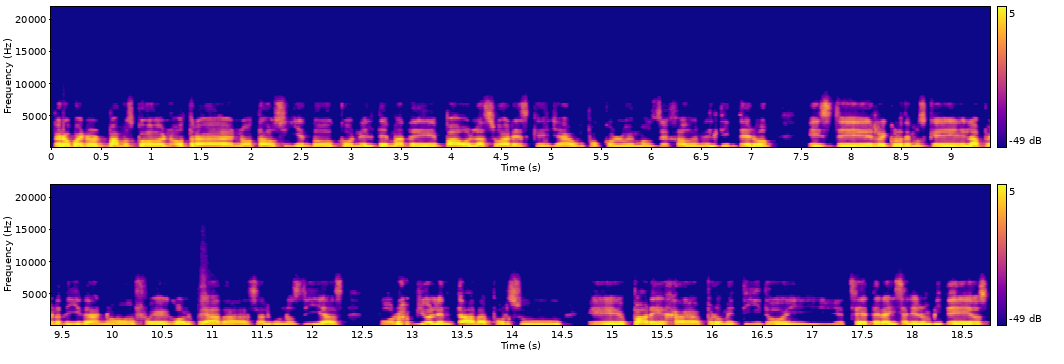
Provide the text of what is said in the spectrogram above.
Pero bueno, vamos con otra nota o siguiendo con el tema de Paola Suárez, que ya un poco lo hemos dejado en el tintero. Este, recordemos que la perdida, ¿no? Fue golpeada hace algunos días por violentada por su eh, pareja prometido y etcétera, y salieron videos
